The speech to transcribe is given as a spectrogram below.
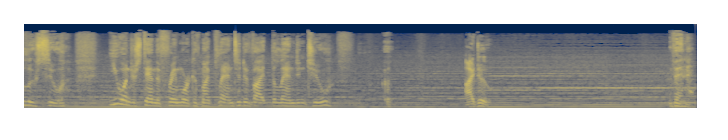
Lu Su, you understand the framework of my plan to divide the land in two? I do. Then,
